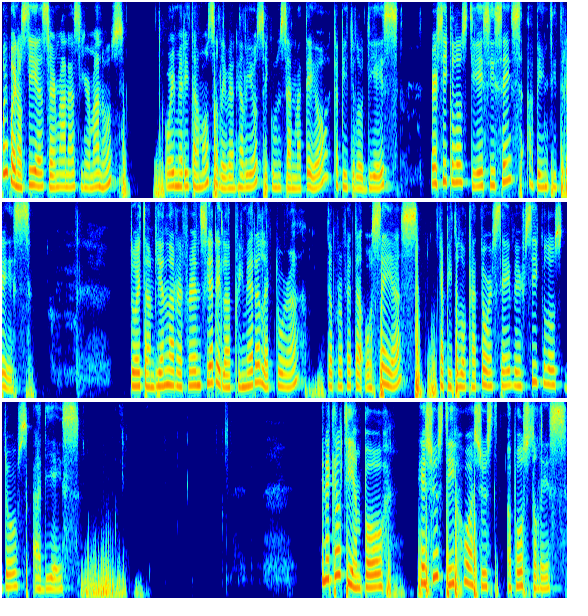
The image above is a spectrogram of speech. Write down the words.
Muy buenos días, hermanas y hermanos. Hoy meditamos el Evangelio según San Mateo, capítulo 10, versículos 16 a 23. Doy también la referencia de la primera lectura del profeta Oseas, capítulo 14, versículos 2 a 10. En aquel tiempo Jesús dijo a sus apóstoles,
